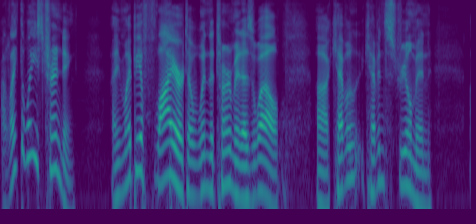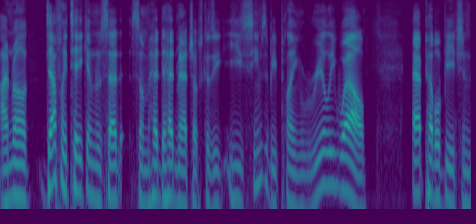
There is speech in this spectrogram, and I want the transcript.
I like the way he's trending. Uh, he might be a flyer to win the tournament as well. Uh, Kevin Kevin Streelman, I'm gonna definitely take him to set some head-to-head matchups because he, he seems to be playing really well at Pebble Beach. And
